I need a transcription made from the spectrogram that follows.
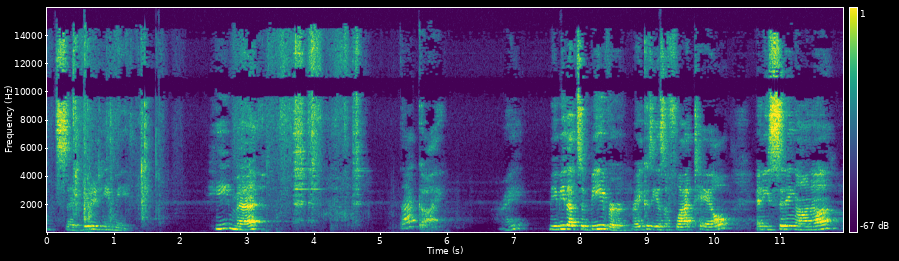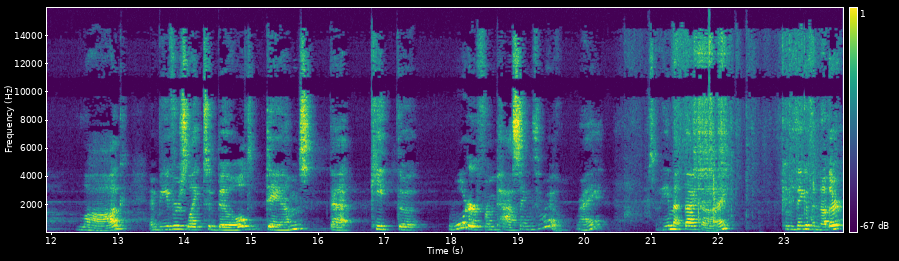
let's see, who did he meet? He met that guy, right? Maybe that's a beaver, right? Because he has a flat tail and he's sitting on a log. And beavers like to build dams that keep the water from passing through, right? So he met that guy. Can you think of another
